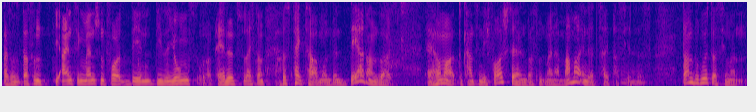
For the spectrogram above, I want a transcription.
also das sind die einzigen Menschen, vor denen diese Jungs oder Mädels vielleicht dann Respekt haben. Und wenn der dann sagt, ey, hör mal, du kannst dir nicht vorstellen, was mit meiner Mama in der Zeit passiert ist. Dann berührt das jemanden.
